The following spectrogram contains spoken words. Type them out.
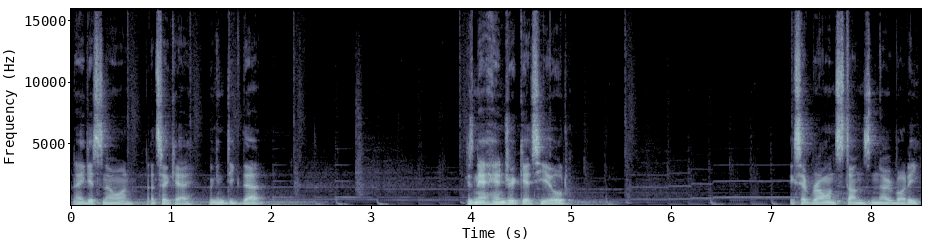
No, he gets no one. That's okay. We can dig that. Because now Hendrik gets healed. Except Rowan stuns nobody.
